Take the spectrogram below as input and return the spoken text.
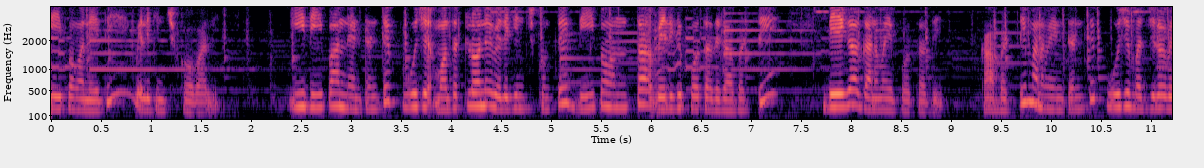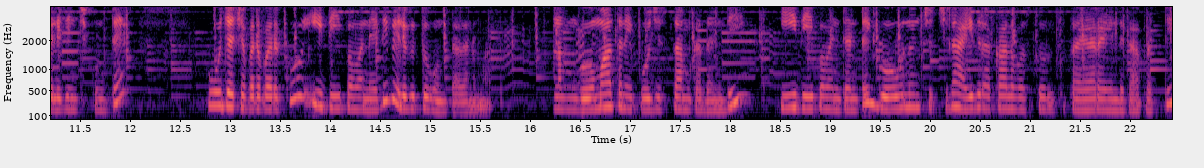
దీపం అనేది వెలిగించుకోవాలి. ఈ దీపాన్ని ఏంటంటే పూజ మొదట్లోనే వెలిగించుకుంటే దీపం అంతా వెలిగిపోతుంది కాబట్టి బేగా ఘనమైపోతుంది. కాబట్టి మనం ఏంటంటే పూజ మధ్యలో వెలిగించుకుంటే పూజ చివరి వరకు ఈ దీపం అనేది వెలుగుతూ ఉంటుంది అనమాట మనం గోమాతని పూజిస్తాం కదండి. ఈ దీపం ఏంటంటే గోవు నుంచి వచ్చిన ఐదు రకాల వస్తువులతో తయారైంది కాబట్టి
